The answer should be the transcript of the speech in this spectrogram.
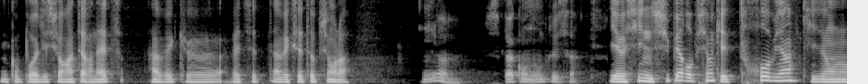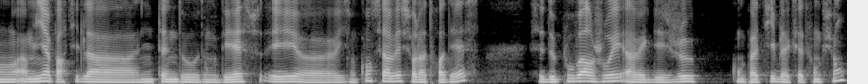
Donc on pouvait aller sur Internet avec, euh, avec cette, avec cette option-là. Ouais, c'est pas con non plus ça Il y a aussi une super option qui est trop bien qu'ils ont mis à partir de la Nintendo, donc DS, et euh, ils ont conservé sur la 3DS. C'est de pouvoir jouer avec des jeux compatibles avec cette fonction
